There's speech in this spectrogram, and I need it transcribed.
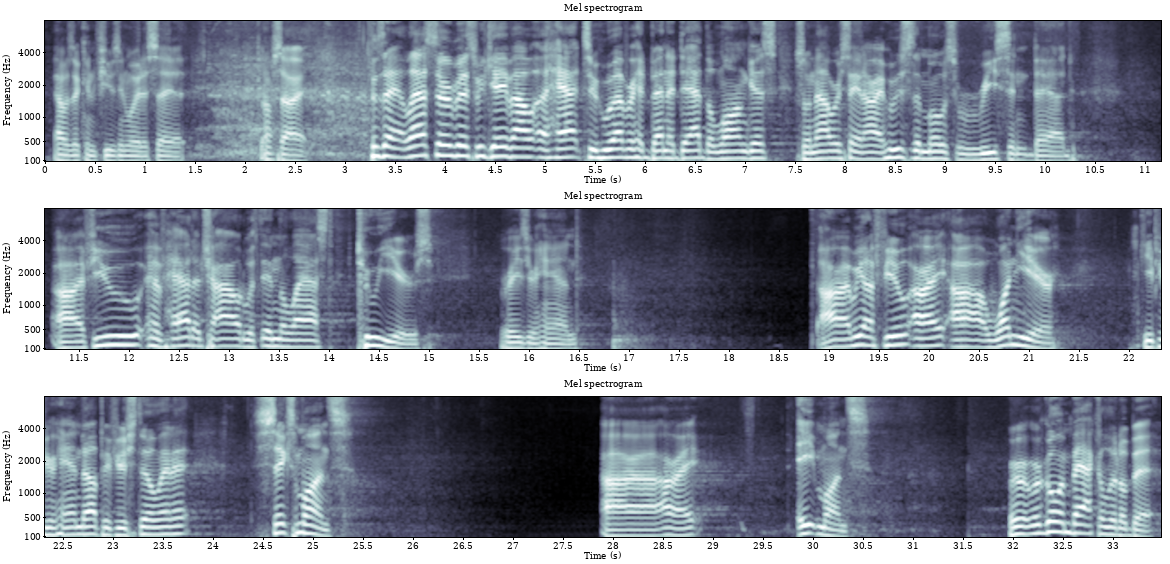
That was a confusing way to say it. I'm sorry. Because at last service, we gave out a hat to whoever had been a dad the longest. So now we're saying, all right, who's the most recent dad? Uh, if you have had a child within the last two years, raise your hand. All right, we got a few. All right, uh, one year. Keep your hand up if you're still in it. Six months. Uh, all right. Eight months. We're, we're going back a little bit.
